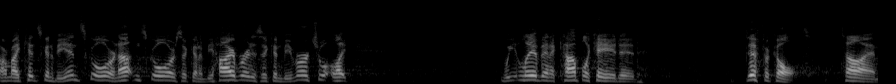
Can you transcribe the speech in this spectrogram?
are my kids going to be in school or not in school, or is it going to be hybrid? Is it going to be virtual? Like, we live in a complicated, difficult time.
